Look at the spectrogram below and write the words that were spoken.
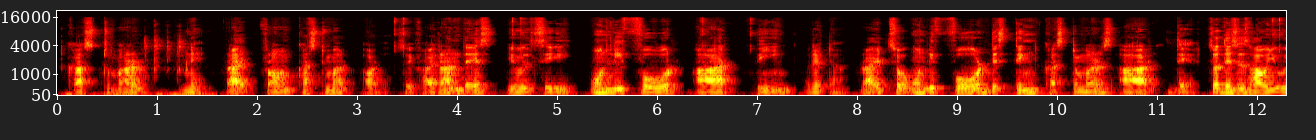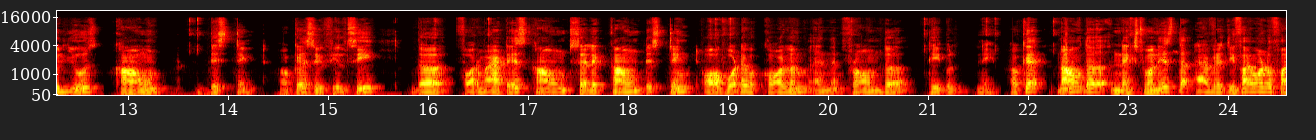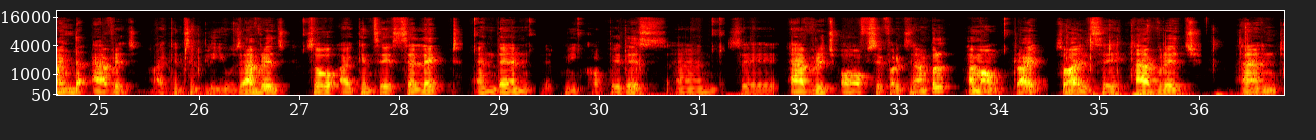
customer name, right? From customer order. So if I run this, you will see only four are being returned, right? So only four distinct customers are there. So this is how you will use count distinct. Okay. So if you'll see the format is count, select count distinct of whatever column and then from the table name. Okay. Now the next one is the average. If I want to find the average, I can simply use average so I can say select and then let me copy this and say average of say for example amount, right? So I'll say average and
